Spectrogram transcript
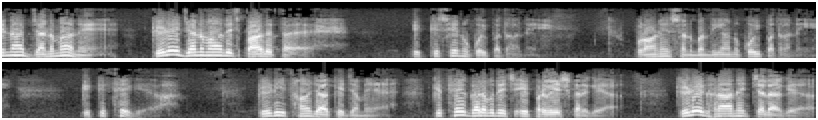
ਇਹਨਾਂ ਜਨਮਾਂ ਨੇ ਕਿਹੜੇ ਜਨਮਾਂ ਵਿੱਚ ਪਾ ਦਿੱਤਾ ਹੈ? ਇਹ ਕਿਸੇ ਨੂੰ ਕੋਈ ਪਤਾ ਨਹੀਂ। ਪੁਰਾਣੇ ਸੰਬੰਧੀਆਂ ਨੂੰ ਕੋਈ ਪਤਾ ਨਹੀਂ ਕਿ ਕਿੱਥੇ ਗਿਆ, ਕਿਹੜੀ ਥਾਂ ਜਾ ਕੇ ਜਮਿਆ, ਕਿੱਥੇ ਗਰਭ ਦੇ ਵਿੱਚ ਇਹ ਪ੍ਰਵੇਸ਼ ਕਰ ਗਿਆ, ਕਿਹੜੇ ਘਰਾਣੇ ਚਲਾ ਗਿਆ।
